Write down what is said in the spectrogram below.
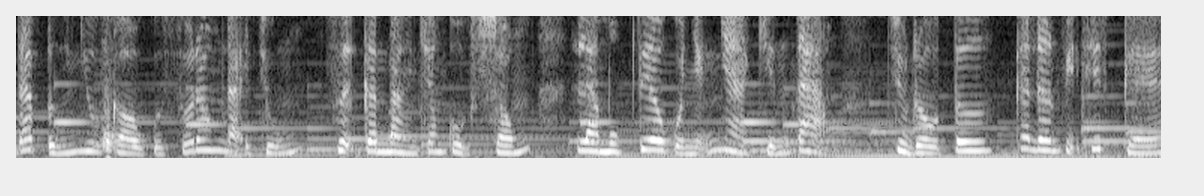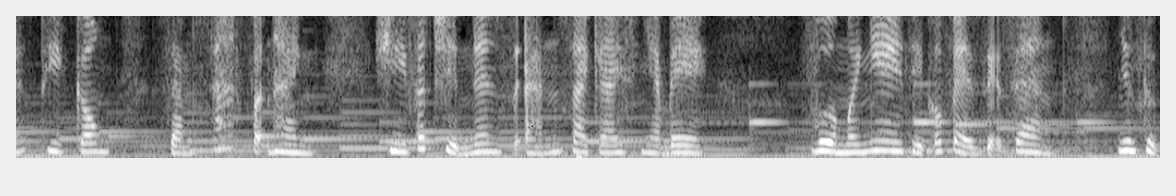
đáp ứng nhu cầu của số đông đại chúng. Sự cân bằng trong cuộc sống là mục tiêu của những nhà kiến tạo, chủ đầu tư, các đơn vị thiết kế, thi công, giám sát, vận hành khi phát triển nên dự án Zeitgeist Nhà Bè. Vừa mới nghe thì có vẻ dễ dàng, nhưng thực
